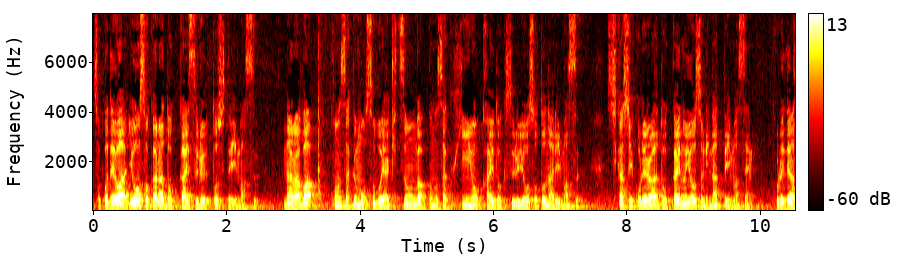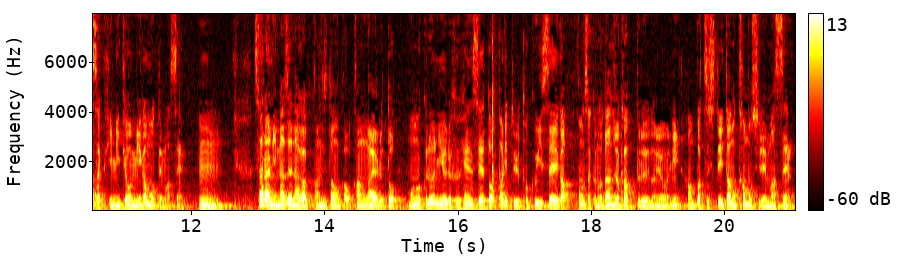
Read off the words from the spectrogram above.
そこでは要素から読解するとしています。ならば今作も祖母や喫音がこの作品を解読する要素となります。しかしこれらは読解の要素になっていません。これでは作品に興味が持てません。うん。さらになぜ長く感じたのかを考えるとモノクロによる普遍性とパリという特異性が今作の男女カップルのように反発していたのかもしれません。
